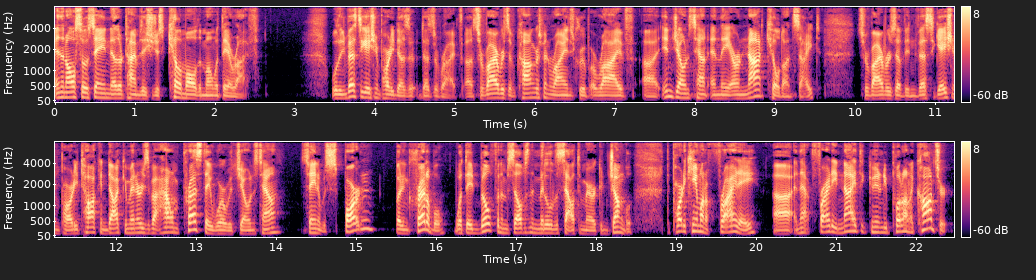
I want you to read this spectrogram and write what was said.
and then also saying other times they should just kill them all the moment they arrive. Well, the investigation party does does arrive. Uh, survivors of Congressman Ryan's group arrive uh, in Jonestown, and they are not killed on site. Survivors of the investigation party talk in documentaries about how impressed they were with Jonestown, saying it was Spartan but incredible what they'd built for themselves in the middle of the South American jungle. The party came on a Friday, uh, and that Friday night, the community put on a concert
